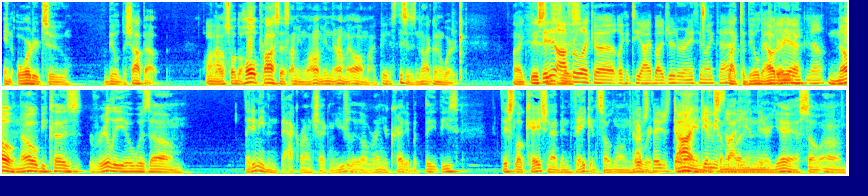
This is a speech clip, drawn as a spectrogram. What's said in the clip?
in order to build the shop out. You know, so the whole process, I mean, while I'm in there, I'm like, oh my goodness, this is not going to work. Like this They didn't offer just- like a like a TI budget or anything like that. like to build out or Yeah, yeah, anything. no. no, no, because really it was um, they didn't even background check me. Usually they'll run your credit, but the, these this location had been vacant so long they were they just- they were like, dying to get somebody, somebody." in there. Yeah, so um,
